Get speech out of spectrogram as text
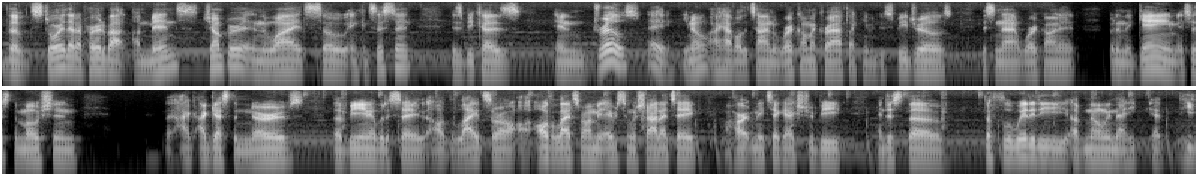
the story that I've heard about Amen's jumper and why it's so inconsistent is because in drills, hey, you know, I have all the time to work on my craft. I can even do speed drills, this and that, work on it. But in the game, it's just the motion. I, I, guess the nerves, the being able to say all the lights are all, all the lights are on me every single shot I take. My heart may take extra beat, and just the the fluidity of knowing that he he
